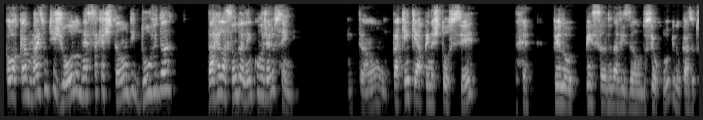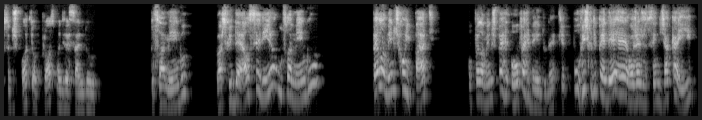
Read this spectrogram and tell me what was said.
colocar mais um tijolo nessa questão de dúvida da relação do elenco com o Rogério Senni. Então, para quem quer apenas torcer, pelo pensando na visão do seu clube, no caso do seu esporte, que é o próximo adversário do, do Flamengo, eu acho que o ideal seria um Flamengo pelo menos com empate ou pelo menos per ou perdendo, né? Porque o risco de perder é o Rogério Ceni já cair,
